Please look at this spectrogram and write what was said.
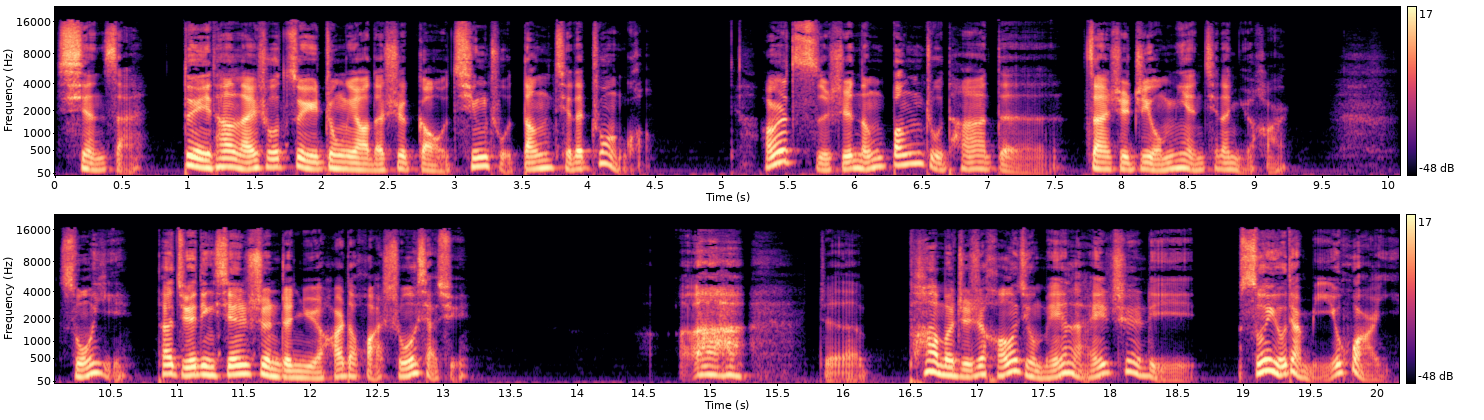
现在对他来说，最重要的是搞清楚当前的状况。而此时能帮助他的，暂时只有面前的女孩，所以他决定先顺着女孩的话说下去。啊，这爸爸只是好久没来这里，所以有点迷糊而已。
